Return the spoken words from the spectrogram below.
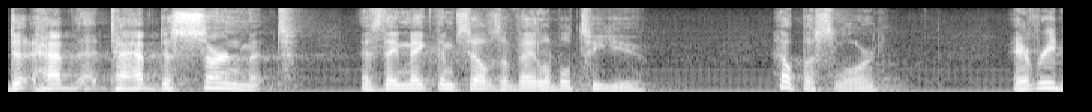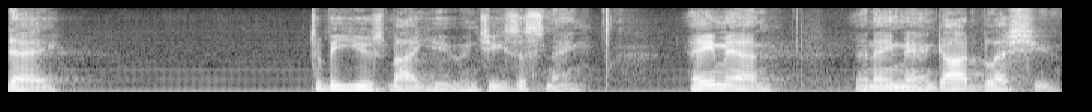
have, to have discernment as they make themselves available to you. Help us, Lord, every day to be used by you. In Jesus' name, amen and amen. God bless you.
